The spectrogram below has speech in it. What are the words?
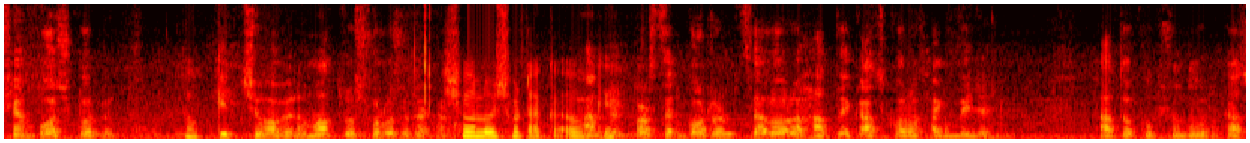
শ্যাম্পু ওয়াশ করবেন। কিচ্ছু হবে না মাত্র ষোলোশো টাকা। ষোলোশো টাকা হান্ড্রেড পার্সেন্ট কটন স্যালোয়ার হাতে কাজ করা থাকবে যে। হাতও খুব সুন্দর কাজ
